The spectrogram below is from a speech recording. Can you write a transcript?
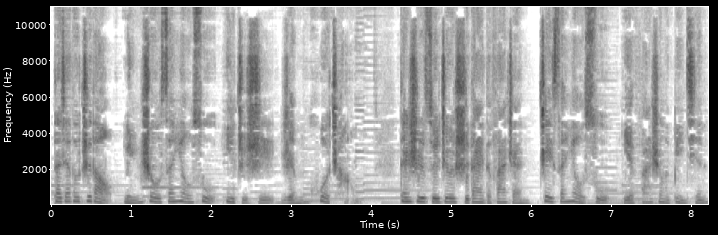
大家都知道，零售三要素一直是人、货、场，但是随着时代的发展，这三要素也发生了变迁。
